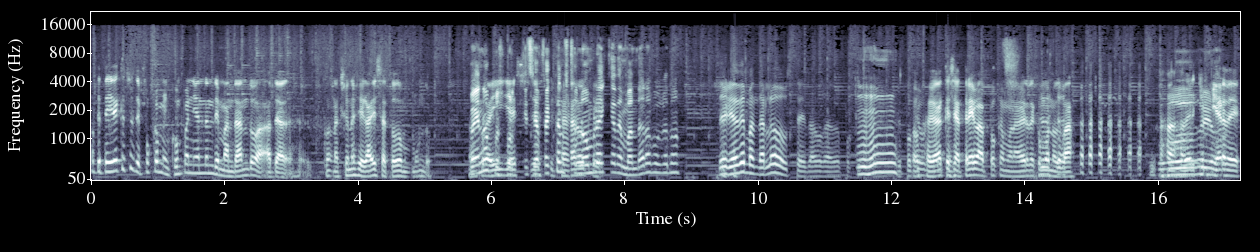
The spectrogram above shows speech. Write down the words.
Aunque te diré que estos de Pokémon Company andan demandando a, a- con acciones legales a todo mundo. ¿no? bueno, Por pues porque es- he afectan su nombre, que- hay que demandar, abogado. Debería demandarlo usted, abogado. Porque Ujú. de Pokémon Ojalá que se atreva Pokémon a ver de cómo nos va. a ver quién pierde.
